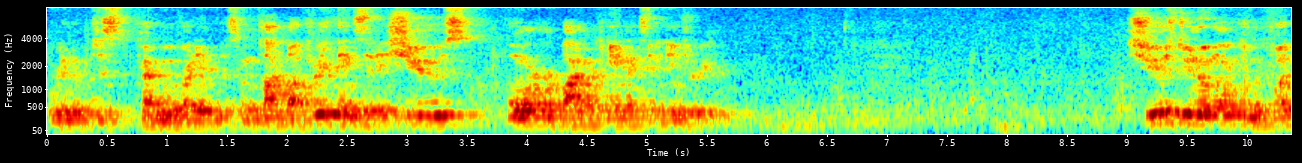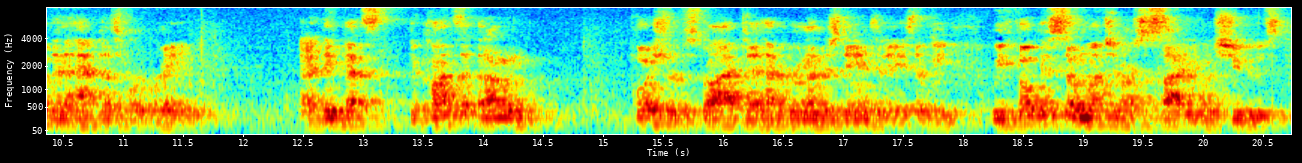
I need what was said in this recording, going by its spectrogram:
we're going to just kind of move right into this. We're going to talk about three things today, shoes, form or biomechanics, and injury. Shoes do no more for the foot than a hat does for a brain. And I think that's the concept that I'm going to push or strive to have everyone understand today is that we, we focus so much in our society on shoes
